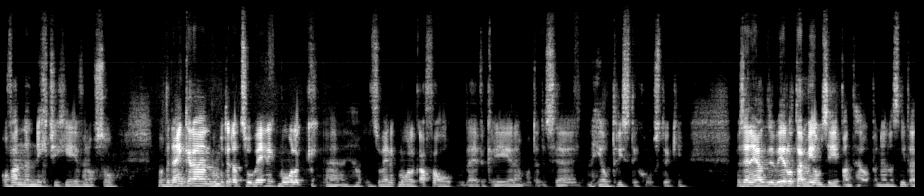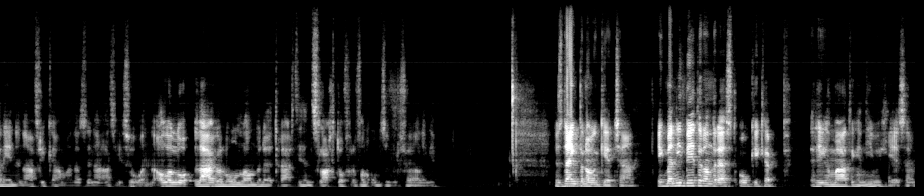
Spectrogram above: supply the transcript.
of aan een nichtje geven of zo. Maar bedenk eraan, we moeten dat zo weinig mogelijk, uh, zo weinig mogelijk afval blijven creëren, want dat is uh, een heel triestig hoofdstukje. We zijn eigenlijk de wereld daarmee om zeep aan het helpen. En dat is niet alleen in Afrika, maar dat is in Azië zo. En alle lage loonlanden uiteraard zijn slachtoffer van onze vervuilingen. Dus denk er nog een keertje aan. Ik ben niet beter dan de rest, ook ik heb regelmatig een nieuwe gsm.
